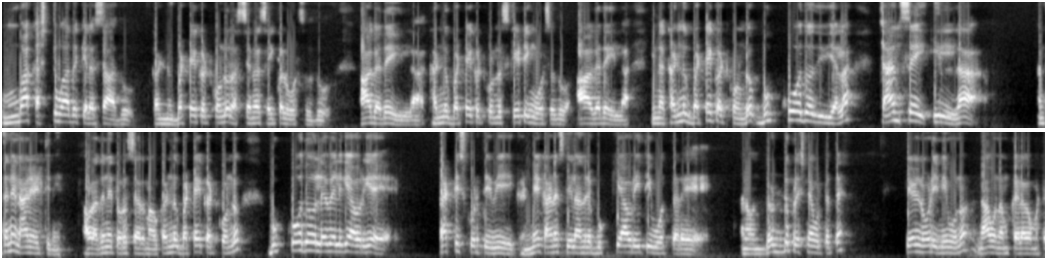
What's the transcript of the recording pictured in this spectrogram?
ತುಂಬಾ ಕಷ್ಟವಾದ ಕೆಲಸ ಅದು. ಕಣ್ಣು ಬಟ್ಟೆ ಕಟ್ಕೊಂಡು ರಸ್ತೆನ ಸೈಕಲ್ ಓಡಿಸೋದು ಆಗದೇ ಇಲ್ಲ. ಕಣ್ಣು ಬಟ್ಟೆ ಕಟ್ಕೊಂಡು ಸ್ಕೇಟಿಂಗ್ ಓಡಿಸೋದು ಆಗದೇ ಇಲ್ಲ. ಇನ್ನ ಕಣ್ಣಿಗೆ ಬಟ್ಟೆ ಕಟ್ಕೊಂಡು ಬುಕ್ ಓದೋದಿದೆಯಲ್ಲ, ಚಾನ್ಸೇ ಇಲ್ಲ. ಅಂತಾನೆ ನಾನು ಹೇಳ್ತೀನಿ. ಅವ್ರು ಅದನ್ನೇ ತೋರಿಸ್ತಾರೆ ನಾವು ಕಣ್ಣು ಬಟ್ಟೆ ಕಟ್ಕೊಂಡು ಬುಕ್ ಓದೋ ಲೆವೆಲ್ಗೆ ಅವ್ರಿಗೆ ಪ್ರಾಕ್ಟೀಸ್ ಕೊಡ್ತೀವಿ. ಕಣ್ಣೇ ಕಾಣಿಸ್ಲಿಲ್ಲ ಅಂದ್ರೆ ಬುಕ್ ಯಾವ ರೀತಿ ಓದ್ತಾರೆ ಅನ್ನೋ ಒಂದು ದೊಡ್ಡ ಪ್ರಶ್ನೆ ಹುಟ್ಟುತ್ತೆ. ಕೇಳಿ ನೋಡಿ ನೀವು ನಾವು ನಮ್ಮ ಕೈಲಾಗೋ ಮಟ್ಟ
